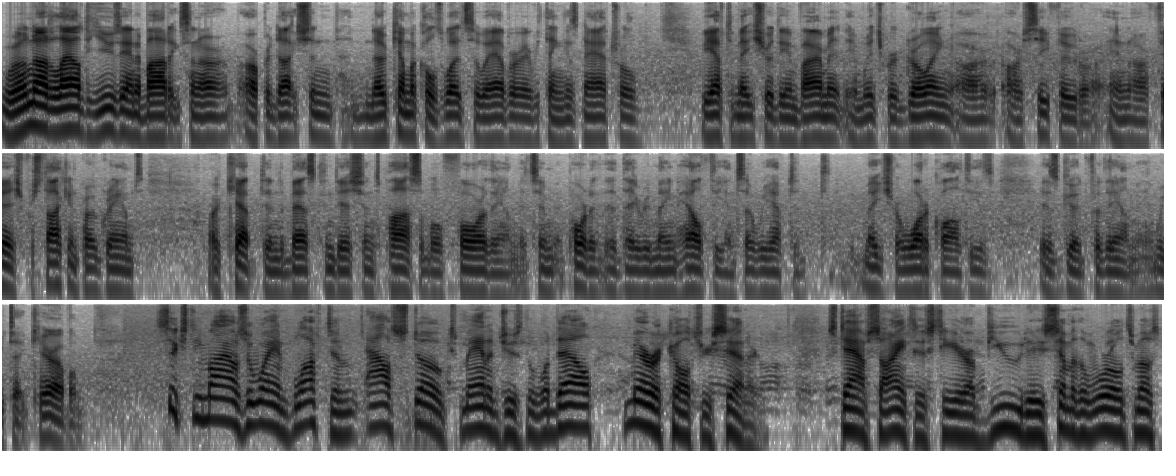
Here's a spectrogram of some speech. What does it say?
We're not allowed to use antibiotics in our, our production, no chemicals whatsoever, everything is natural. We have to make sure the environment in which we're growing our, our seafood or, and our fish for stocking programs are kept in the best conditions possible for them. It's important that they remain healthy and so we have to make sure water quality is, is good for them and we take care of them. 60 miles away in Bluffton, Al Stokes manages the Waddell Mariculture Center. Staff scientists here are viewed as some of the world's most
